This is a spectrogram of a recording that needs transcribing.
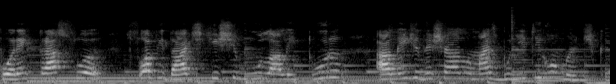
porém traz sua suavidade que estimula a leitura, além de deixá-la mais bonita e romântica.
